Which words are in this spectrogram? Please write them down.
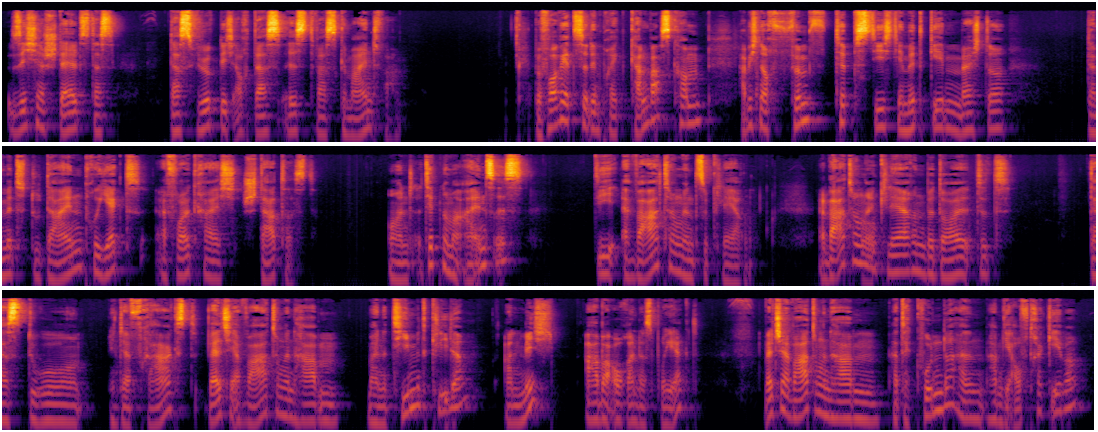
sicherstellst, dass das wirklich auch das ist, was gemeint war. Bevor wir jetzt zu dem Projekt Canvas kommen, habe ich noch fünf Tipps, die ich dir mitgeben möchte, damit du dein Projekt erfolgreich startest. Und Tipp Nummer eins ist, die Erwartungen zu klären. Erwartungen klären bedeutet, dass du hinterfragst, welche Erwartungen haben meine Teammitglieder an mich, aber auch an das Projekt? Welche Erwartungen haben, hat der Kunde, haben die Auftraggeber?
